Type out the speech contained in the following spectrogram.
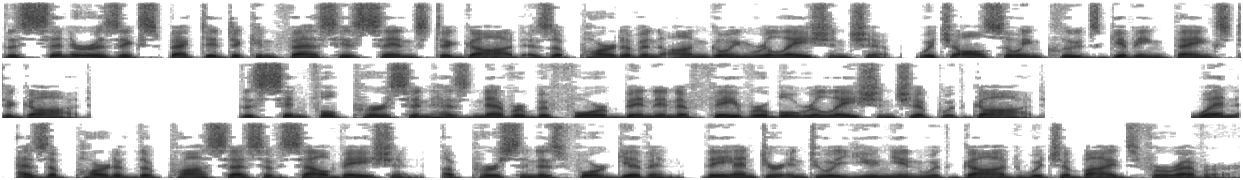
The sinner is expected to confess his sins to God as a part of an ongoing relationship, which also includes giving thanks to God. The sinful person has never before been in a favorable relationship with God. When, as a part of the process of salvation, a person is forgiven, they enter into a union with God which abides forever.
